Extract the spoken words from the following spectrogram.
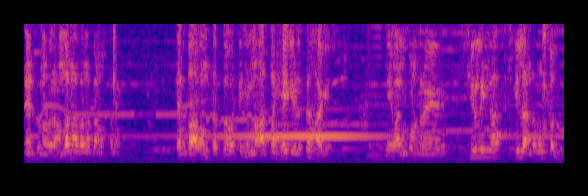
ನೆನ್ಸ್ಕೊಂಡು ನೋಡಿದ್ರೆ ಅಂಬರನಾಥನ ಕಾಣಿಸ್ತಾನೆ. ಯದ್ಭಾವಂ ತದ್ಭವತಿ ನಿಮ್ಮ ಆತ್ಮ ಹೇಗೆ ಇಳುತ್ತೆ ಹಾಗೆ. ನೀವು ಅನ್ಕೊಂಡ್ರೆ ಶಿವಲಿಂಗ ಇಲ್ಲ ಅಂದ್ರೆ ಒಂದು ಕಲ್ಲು.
